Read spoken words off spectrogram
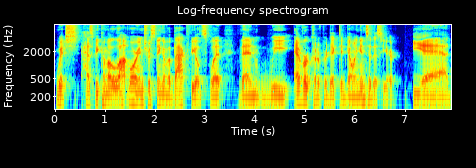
which has become a lot more interesting of a backfield split than we ever could have predicted going into this year yeah,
